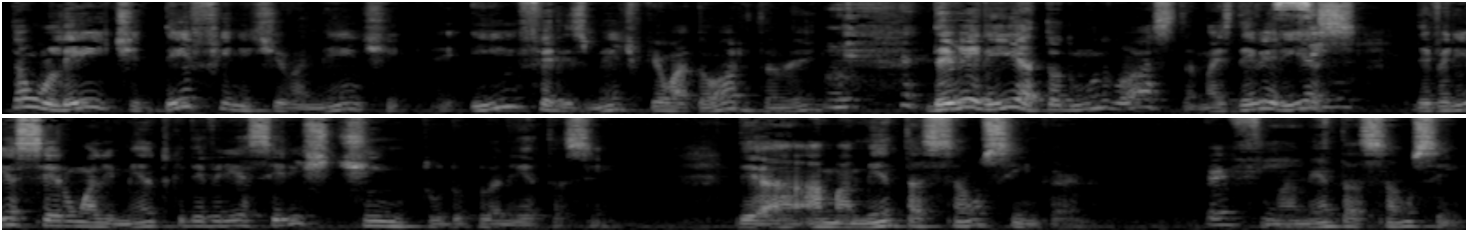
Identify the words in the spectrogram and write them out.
Então o leite, definitivamente, infelizmente, porque eu adoro também, deveria, todo mundo gosta, mas deveria Sim deveria ser um alimento que deveria ser extinto do planeta, assim. A amamentação, sim, Carla. Perfeito. Amamentação, sim.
